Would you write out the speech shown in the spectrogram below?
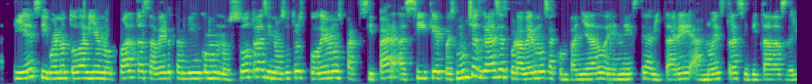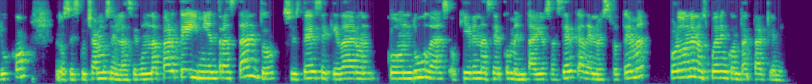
Así es, y bueno, todavía nos falta saber también cómo nosotras y nosotros podemos participar, así que pues muchas gracias por habernos acompañado en este Habitare a nuestras invitadas de lujo. Nos escuchamos en la segunda parte y mientras tanto, si ustedes se quedaron con dudas o quieren hacer comentarios acerca de nuestro tema, ¿por dónde nos pueden contactar, Clemente?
